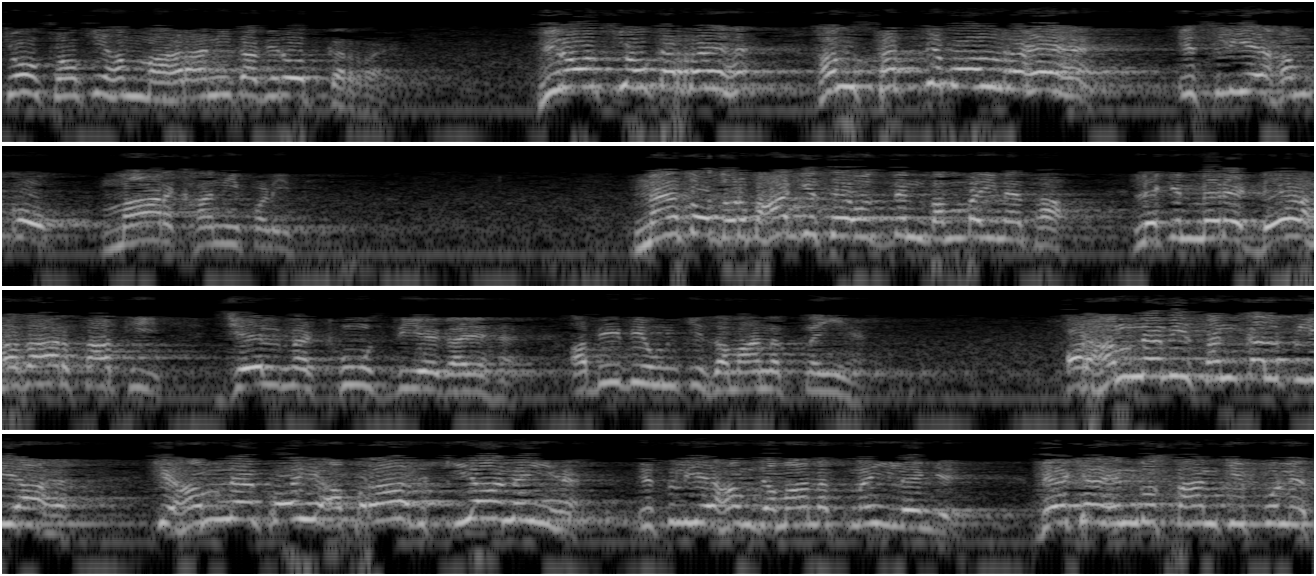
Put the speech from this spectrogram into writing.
क्यों? क्योंकि हम महारानी का विरोध कर रहे हैं। विरोध क्यों कर रहे हैं? हम सत्य बोल रहे हैं, इसलिए हमको मार खानी पड़ी थी। मैं तो दुर्भाग्य से उस दिन बंबई में था, लेकिन मेरे डेढ़ हज़ार साथी जेल में ठूंस दिए गए हैं। अभी भी उनकी जमानत नहीं है। और हमने भी संकल्प लिया है कि हमने कोई अपराध किया नहीं है, इसलिए हम जमानत नहीं लेंगे। देखें हिंदुस्तान की पुलिस,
